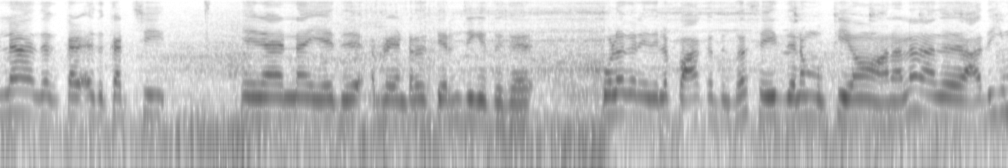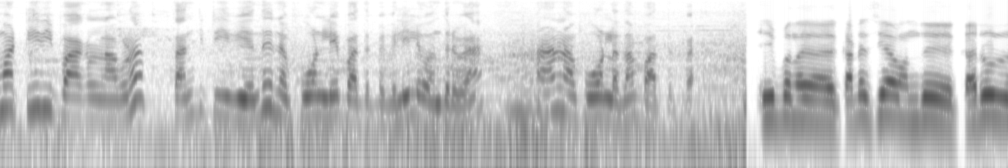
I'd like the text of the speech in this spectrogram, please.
என்ன இந்த க இது கட்சி என்ன ஏது அப்படின்றத தெரிஞ்சுக்கிறதுக்கு உலக ரீதியில் பார்க்கறதுக்கு தான் செய்தி தானே முக்கியம். அதனால் நான் அது அதிகமாக டிவி பார்க்கலனா கூட தந்தி டிவி வந்து நான் ஃபோன்லேயே பார்த்துப்பேன். வெளியில் வந்துடுவேன் அதனால் நான் ஃபோனில் தான் பார்த்துப்பேன். இப்போ இந்த கடைசியாக வந்து கரூர்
